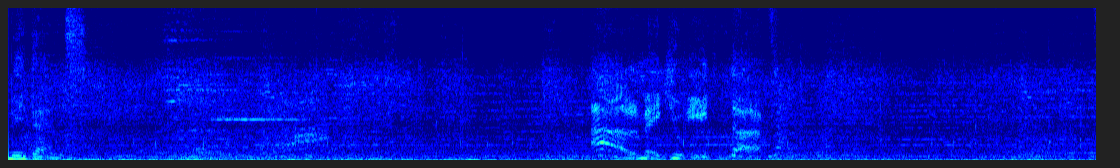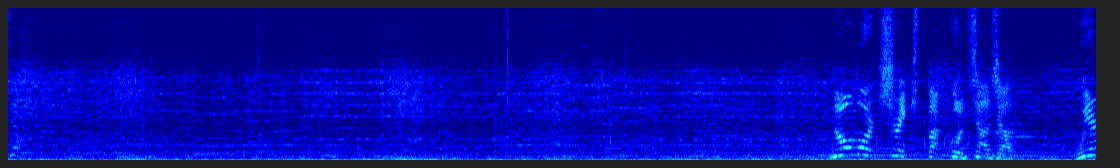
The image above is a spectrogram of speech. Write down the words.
Mittens. I'll make you eat dirt. No more tricks, Bakool Ja Ja. We're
